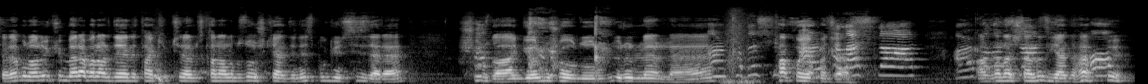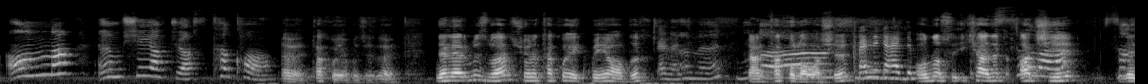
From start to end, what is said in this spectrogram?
Selamun Aleyküm, merhabalar değerli takipçilerimiz kanalımıza hoş geldiniz. Bugün sizlere şurada görmüş olduğunuz ürünlerle Arkadaş, Taco yapacağız. Arkadaşlar, arkadaşlar arkadaşlarınız geldi. Ha, o- buyur. onunla şey yapacağız. Taco. Evet, taco yapacağız. Evet. Nelerimiz var? Şöyle taco ekmeği aldık. Evet. Yani da- taco lavaşı. Ben de geldim. Ondan sonra iki adet açı salam. ve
